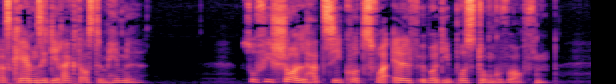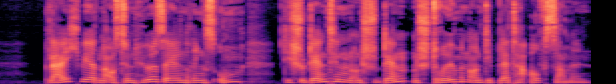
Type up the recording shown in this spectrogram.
als kämen sie direkt aus dem Himmel. Sophie Scholl hat sie kurz vor elf über die Brüstung geworfen. Gleich werden aus den Hörsälen ringsum die Studentinnen und Studenten strömen und die Blätter aufsammeln,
